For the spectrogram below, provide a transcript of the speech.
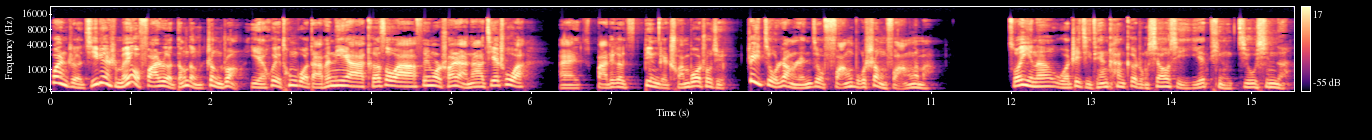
患者即便是没有发热等等症状，也会通过打喷嚏啊、咳嗽啊、飞沫传染呐、接触啊，哎，把这个病给传播出去。这就让人就防不胜防了嘛。所以呢，我这几天看各种消息也挺揪心的，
